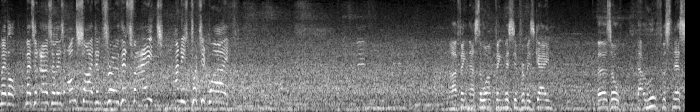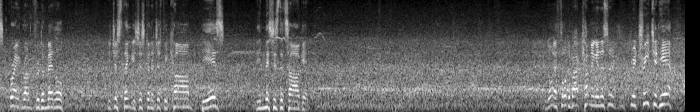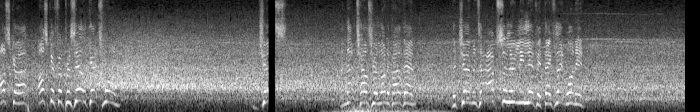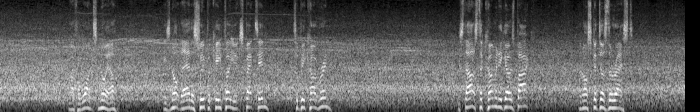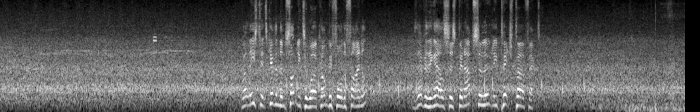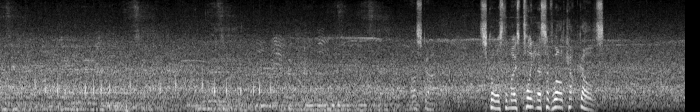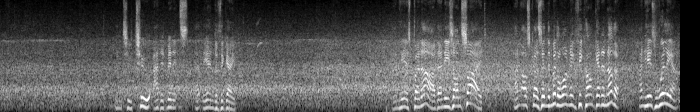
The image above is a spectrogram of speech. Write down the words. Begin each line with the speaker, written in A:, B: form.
A: Middle, Mesut Ozil is onside and through. This for eight, and he's put it wide.
B: I think that's the one thing missing from his game. Ozil, that ruthlessness, great run through the middle. You just think he's just going to just be calm. He is. He misses the target.
A: Neuer thought about coming in, has retreated here. Oscar, Oscar for Brazil gets one. Just, and that tells you a lot about them. The Germans are absolutely livid. They've let one in.
B: Well, for once, Neuer, he's not there, the sweeper keeper. You expect him to be covering. He starts to come and he goes back, and Oscar does the rest.
A: Well, at least it's given them something to work on before the final. Because everything else has been absolutely pitch perfect. Oscar scores the most pointless of World Cup goals. Into two added minutes at the end of the game. And here's Bernard, and he's onside. And Oscar's in the middle, wondering if he can't get another. And here's Willian,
